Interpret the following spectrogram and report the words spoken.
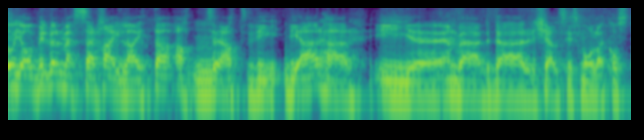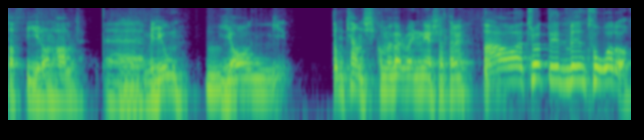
Och jag vill väl mest highlighta att, mm. att vi, vi är här i en värld där Chelseas målvakt kostar 4,5 eh, mm. miljon. Mm. Jag de kanske kommer värva in en ersättare. Ja, jag tror att det blir en tvåa då.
